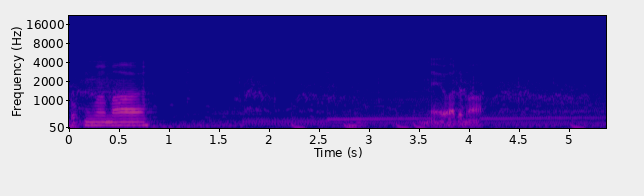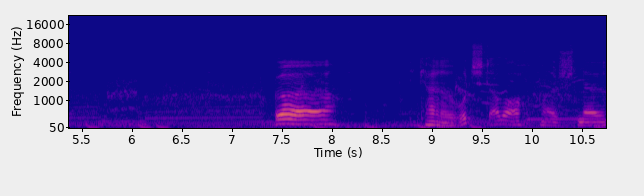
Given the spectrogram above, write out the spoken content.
Gucken wir mal. Ne, warte mal. Uh, die Karre rutscht aber auch mal schnell.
